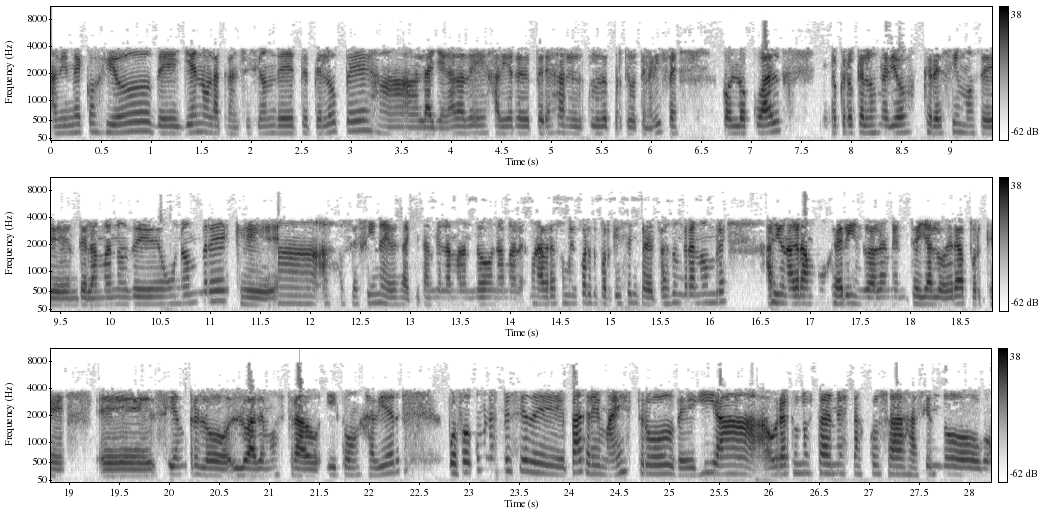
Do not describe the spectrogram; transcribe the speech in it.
a mí me cogió de lleno la transición de Pepe López a la llegada de Javier Pérez al Club Deportivo Tenerife, con lo cual yo creo que en los medios crecimos de, la mano de un hombre que a, Josefina, y desde aquí también la mando un abrazo muy fuerte porque dicen que detrás de un gran hombre hay una gran mujer y indudablemente ella lo era porque eh, siempre lo, lo ha demostrado. Y con Javier, pues fue como una especie de padre, maestro, de guía, ahora que uno está en estas cosas haciendo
